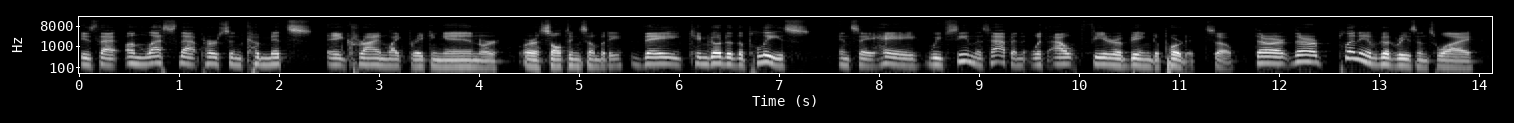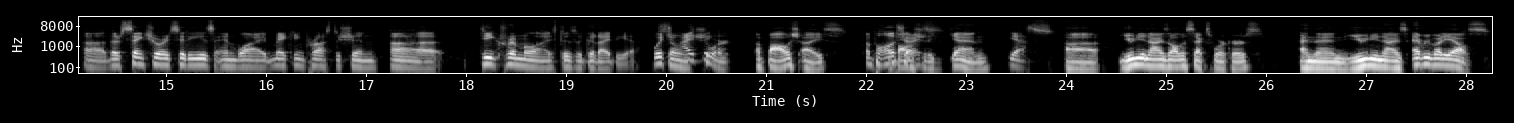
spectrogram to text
is that unless that person commits a crime like breaking in or or assaulting somebody, they can go to the police and say, "Hey, we've seen this happen," without fear of being deported. So there are there are plenty of good reasons why uh, there's sanctuary cities and why making prostitution uh, decriminalized is a good idea. Which so in I short, think abolish ICE, abolish, abolish ICE. it again, Yes, uh, unionize all the sex workers, and then unionize everybody else.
